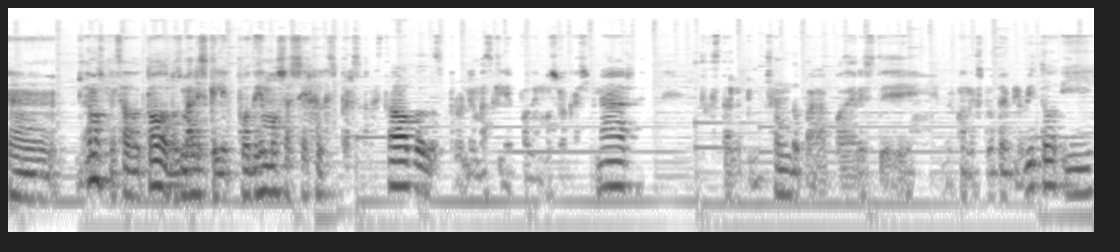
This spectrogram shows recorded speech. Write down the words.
Eh, hemos pensado todos los males que le podemos hacer a las personas, todos los problemas que le podemos ocasionar, estarle pinchando para poder este cuando explota el globito y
